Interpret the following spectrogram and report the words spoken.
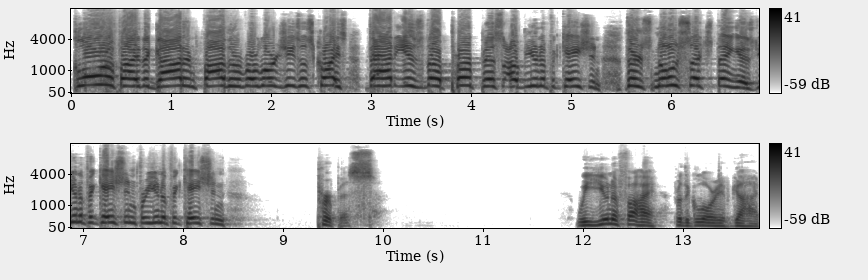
Glorify the God and Father of our Lord Jesus Christ. That is the purpose of unification. There's no such thing as unification for unification purpose. We unify for the glory of God.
